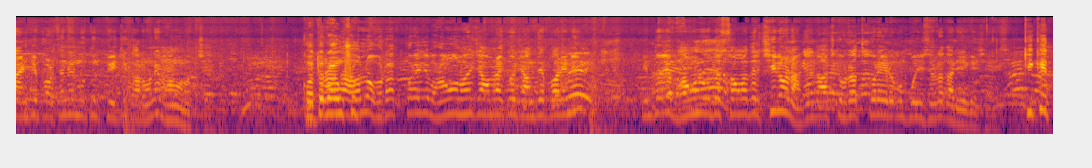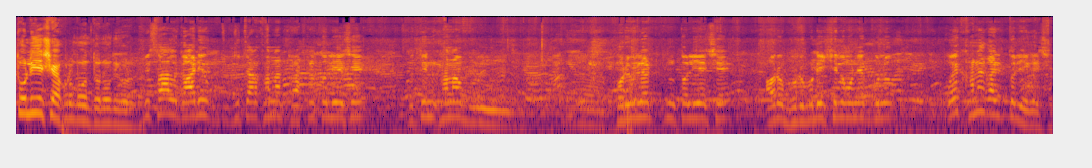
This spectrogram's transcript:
নাইনটি পার্সেন্টের নতুন পিএইচির কারণে ভাঙন হচ্ছে। কতটা অংশ? হলো হঠাৎ করে যে ভাঙন হয়েছে আমরা কেউ জানতে পারিনি। কিন্তু এই ভাঙনের উদ্দেশ্য আমাদের ছিল না কিন্তু আজকে হঠাৎ করে এরকম পজিশনটা দাঁড়িয়ে গেছে। কি কি তলিয়েছে এখন পর্যন্ত নদীগুলো বিশাল গাড়ি দু চারখানা ট্রাক্টর তলিয়েছে দু তিনখানা ফোর হুইলার তলিয়েছে আরও ভুটভুটি ছিল অনেকগুলো ওইখানে গাড়ি তলিয়ে গেছে।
